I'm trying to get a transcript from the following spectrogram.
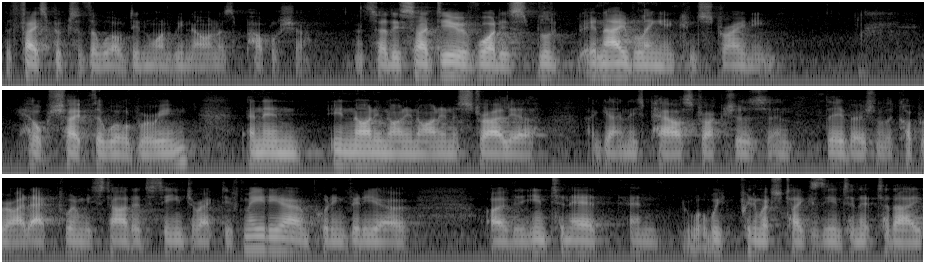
the Facebooks of the world didn't want to be known as a publisher. And so this idea of what is enabling and constraining help shape the world we're in. And then in 1999 in Australia, again, these power structures and their version of the Copyright Act, when we started to see interactive media and putting video over the internet and what we pretty much take as the internet today,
